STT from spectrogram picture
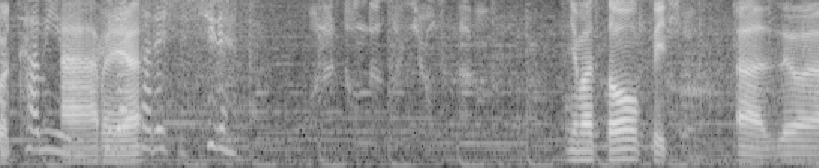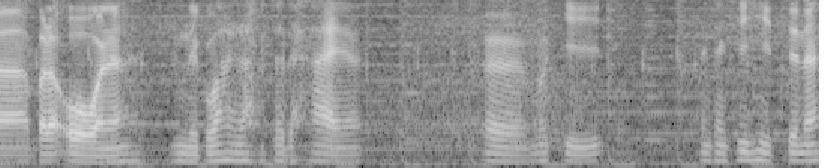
กดอาไปแล้วยามาโต้ปิด เรือบาราโอนะ นึกว่าเราจะได้นะ เออ เมื่อกี้เป็นทั้งที่ฮิตด้วยนะ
